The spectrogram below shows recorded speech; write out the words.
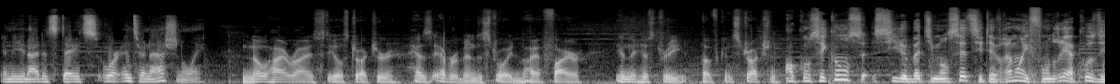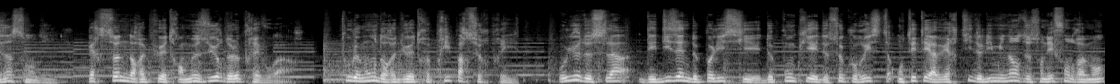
in the United States or internationally. No high-rise steel structure has ever been destroyed by a fire in the history of construction. En conséquence, si le bâtiment 7 s'était vraiment effondré à cause des incendies, personne n'aurait pu être en mesure de le prévoir. Tout le monde aurait dû être pris par surprise. Au lieu de cela, des dizaines de policiers, de pompiers et de secouristes ont été avertis de l'imminence de son effondrement,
